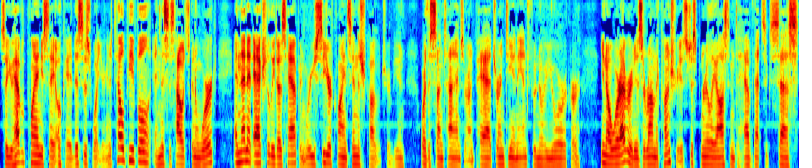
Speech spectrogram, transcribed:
So you have a plan, you say, okay, this is what you're going to tell people, and this is how it's going to work. And then it actually does happen where you see your clients in the Chicago Tribune or the Sun Times or on Patch or in DNA Info New York or, you know, wherever it is around the country. It's just been really awesome to have that success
